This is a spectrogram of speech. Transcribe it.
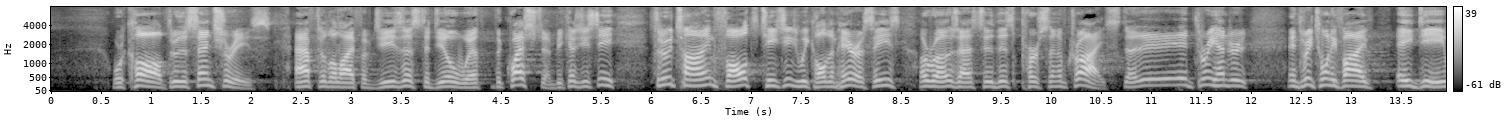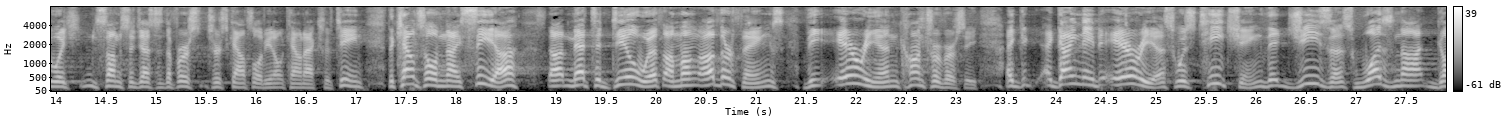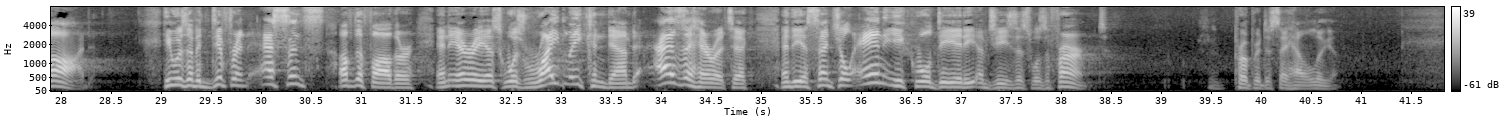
were called through the centuries after the life of Jesus to deal with the question. Because you see, through time, false teachings, we call them heresies, arose as to this person of Christ. Uh, in 300, in 325 AD, which some suggest is the first church council if you don't count Acts 15, the Council of Nicaea uh, met to deal with, among other things, the Arian controversy. A, a guy named Arius was teaching that Jesus was not God. He was of a different essence of the Father, and Arius was rightly condemned as a heretic, and the essential and equal deity of Jesus was affirmed. appropriate to say hallelujah.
